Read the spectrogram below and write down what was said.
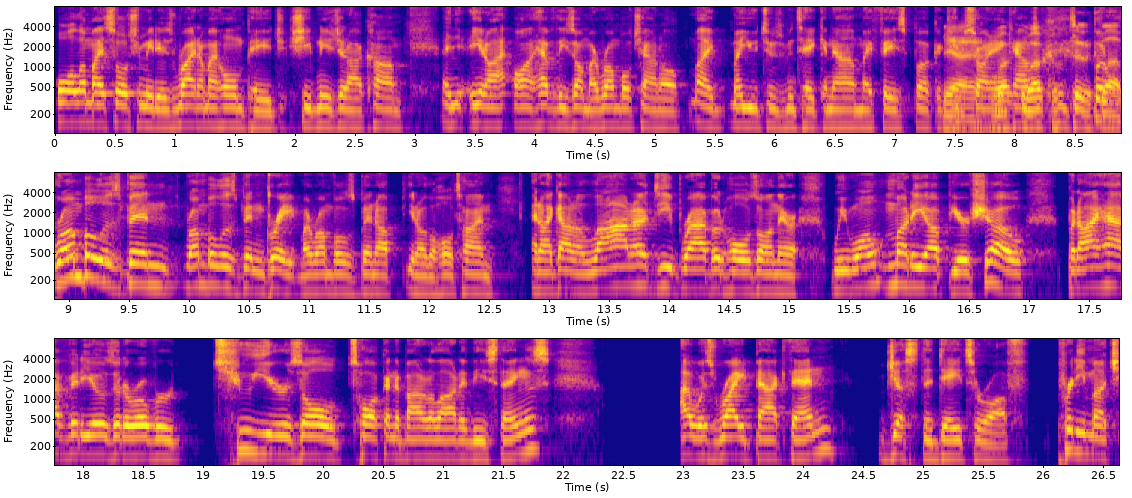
All of my social media is right on my homepage, sheepnesia.com. And, you know, I, I have these on my Rumble channel. My my YouTube's been taken down, my Facebook, I keep starting wel- accounts. welcome to the but club. Rumble has been Rumble has been great. My Rumble's been up, you know, the whole time, and I got a lot of deep rabbit holes on there. We won't muddy up your show, but I have videos that are over two years old talking about a lot of these things. I was right back then. Just the dates are off. Pretty much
